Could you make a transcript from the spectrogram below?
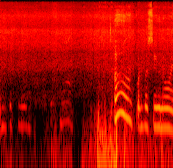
คนไปซื้อเออคนไปซื้อหน่อย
